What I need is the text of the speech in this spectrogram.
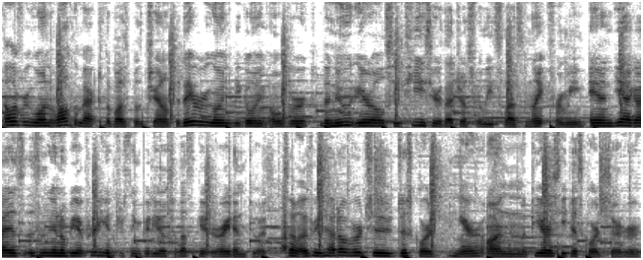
Hello everyone, welcome back to the BuzzBuzz channel. Today we're going to be going over the new ERLC teaser that just released last night for me. And yeah guys, this is going to be a pretty interesting video, so let's get right into it. So if we head over to Discord here on the PRC Discord server,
